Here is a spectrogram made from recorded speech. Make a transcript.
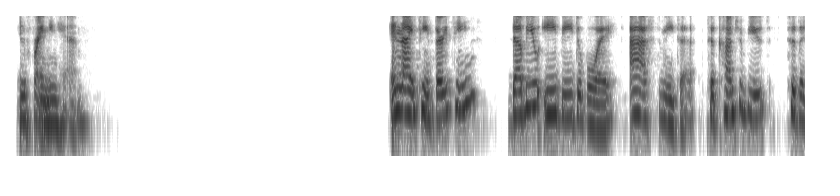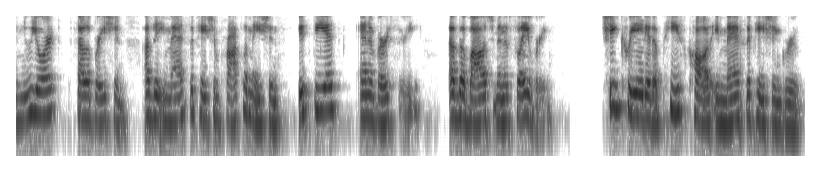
in Framingham. In 1913, W.E.B. Du Bois asked Meta to contribute to the New York celebration of the Emancipation Proclamation's 50th anniversary of the abolishment of slavery. She created a piece called Emancipation Group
